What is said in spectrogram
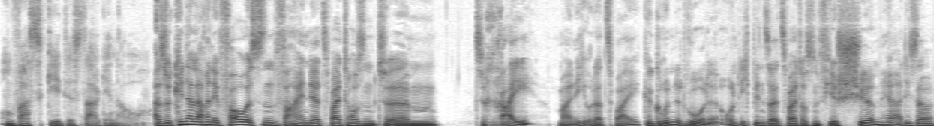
Um was geht es da genau? Also Kinderlachen e.V. ist ein Verein, der 2003 meine ich, oder zwei, gegründet wurde. Und ich bin seit 2004 Schirmherr dieser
